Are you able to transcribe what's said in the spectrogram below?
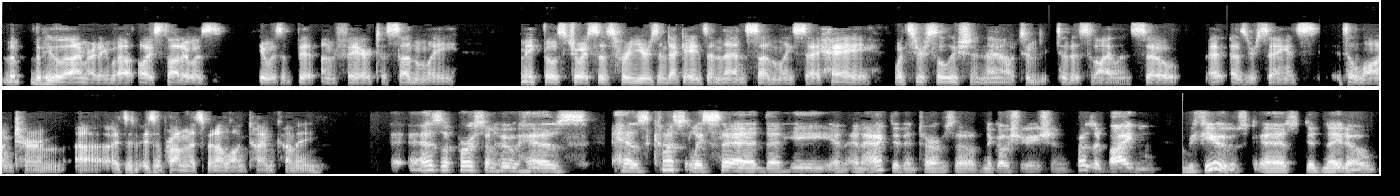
the the people that i'm writing about always thought it was it was a bit unfair to suddenly make those choices for years and decades and then suddenly say hey what's your solution now to to this violence? So as you're saying, it's it's a long term. Uh, it's, a, it's a problem that's been a long time coming. As a person who has has constantly said that he and, and acted in terms of negotiation, President Biden refused, as did NATO,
